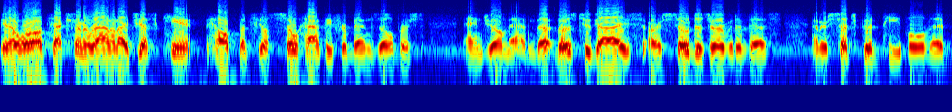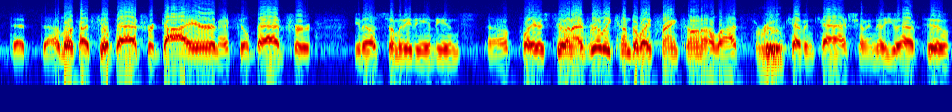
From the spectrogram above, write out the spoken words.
you know, we're all texting around, and I just can't help but feel so happy for Ben Zobrist and Joe Maddon. Th- those two guys are so deserving of this, and are such good people that that uh, look. I feel bad for Guyer, and I feel bad for you know so many of the Indians uh, players too. And I've really come to like Francona a lot through Kevin Cash, and I know you have too,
